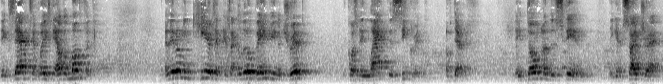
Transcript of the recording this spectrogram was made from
the exact same place they held a month ago? And they don't even care. It's like, it's like a little baby in a trip because they lack the secret of derech. They don't understand they get sidetracked,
